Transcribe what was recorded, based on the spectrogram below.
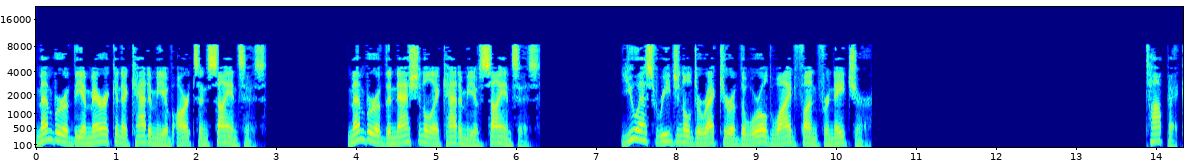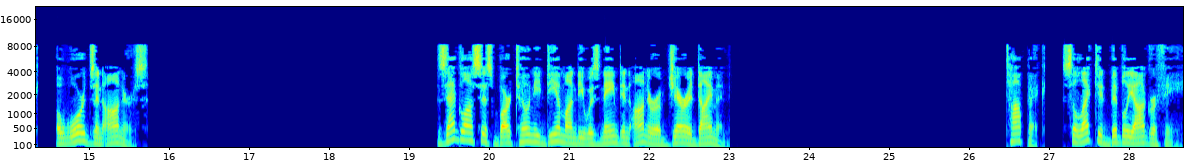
Member of the American Academy of Arts and Sciences. Member of the National Academy of Sciences. U.S. Regional Director of the Worldwide Fund for Nature. Awards and honors Zaglossus bartoni diamondi was named in honor of Jared Diamond. Selected bibliography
